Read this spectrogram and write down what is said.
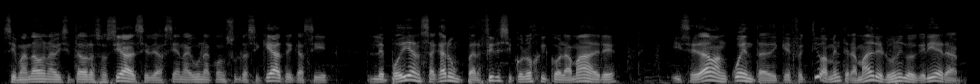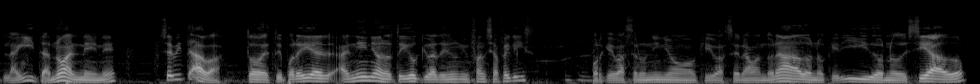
Si mandaba una visitadora social, si le hacían alguna consulta psiquiátrica, si le podían sacar un perfil psicológico a la madre y se daban cuenta de que efectivamente la madre lo único que quería era la guita, no al nene, se evitaba todo esto. Y por ahí al, al niño no te digo que iba a tener una infancia feliz, porque va a ser un niño que iba a ser abandonado, no querido, no deseado,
